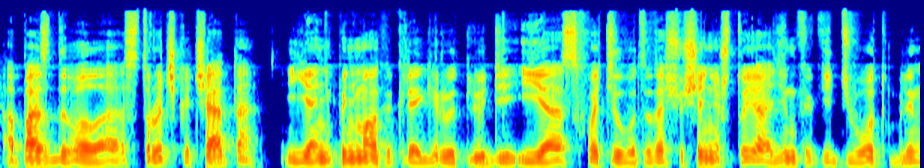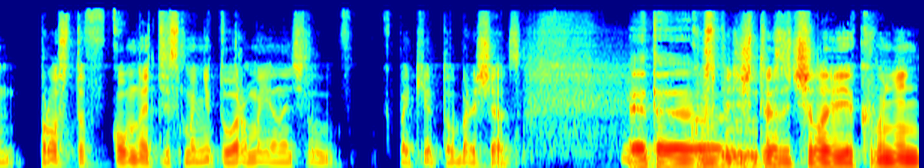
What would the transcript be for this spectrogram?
опаздывала строчка чата, и я не понимал, как реагируют люди, и я схватил вот это ощущение, что я один, как идиот, блин, просто в комнате с монитором, и я начал к пакету обращаться. это... Господи, что я за человек? У меня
